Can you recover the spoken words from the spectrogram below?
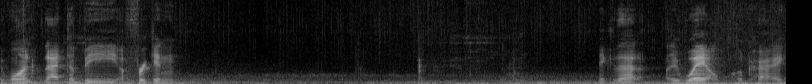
You want that to be a freaking Make that a whale. Okay.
